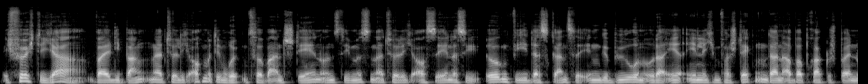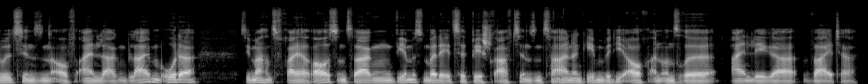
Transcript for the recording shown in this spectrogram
Ich fürchte ja, weil die Banken natürlich auch mit dem Rücken zur Wand stehen und sie müssen natürlich auch sehen, dass sie irgendwie das Ganze in Gebühren oder ähnlichem verstecken, dann aber praktisch bei Nullzinsen auf Einlagen bleiben oder sie machen es frei heraus und sagen, wir müssen bei der EZB Strafzinsen zahlen, dann geben wir die auch an unsere Einleger weiter.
